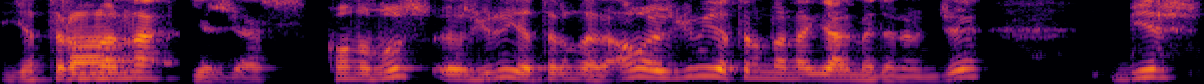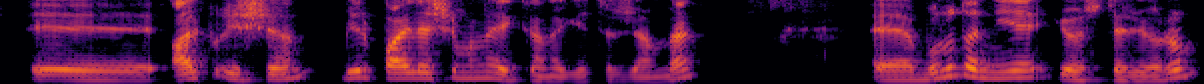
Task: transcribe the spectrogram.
yatırımlarına Aa. gireceğiz. Konumuz Özgür'ün yatırımları. Ama Özgür'ün yatırımlarına gelmeden önce bir e, Alp Işık'ın bir paylaşımını ekrana getireceğim ben. E, bunu da niye gösteriyorum?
